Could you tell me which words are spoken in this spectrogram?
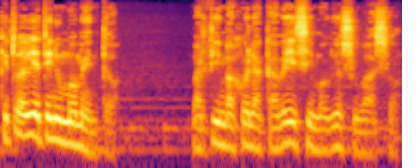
que todavía tenía un momento. Martín bajó la cabeza y movió su vaso.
